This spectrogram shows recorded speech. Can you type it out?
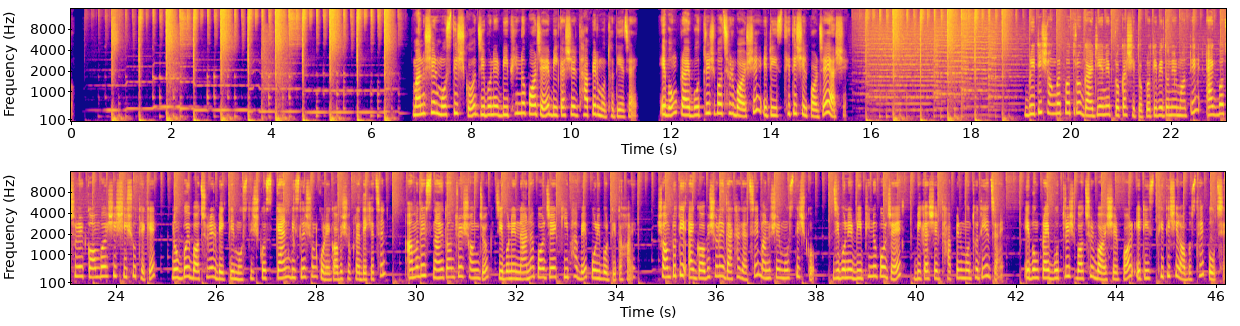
মানুষের মস্তিষ্ক জীবনের বিভিন্ন পর্যায়ে বিকাশের ধাপের মধ্য দিয়ে যায় এবং প্রায় বত্রিশ বছর বয়সে এটি স্থিতিশীল পর্যায়ে আসে। ব্রিটিশ সংবাদপত্র গার্ডিয়ানে প্রকাশিত প্রতিবেদনের মতে, এক বছরের কম বয়সী শিশু থেকে নব্বই বছরের ব্যক্তির মস্তিষ্ক স্ক্যান বিশ্লেষণ করে গবেষকরা দেখেছেন আমাদের স্নায়ুতন্ত্রের সংযোগ জীবনের নানা পর্যায়ে কীভাবে পরিবর্তিত হয়। সম্প্রতি এক গবেষণায় দেখা গেছে, মানুষের মস্তিষ্ক জীবনের বিভিন্ন পর্যায়ে বিকাশের ধাপের মধ্য দিয়ে যায় এবং প্রায় বত্রিশ বছর বয়সের পর এটি স্থিতিশীল অবস্থায় পৌঁছে।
